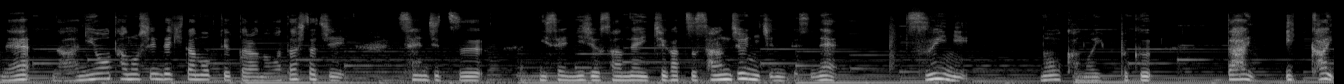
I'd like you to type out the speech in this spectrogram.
ね何を楽しんできたのって言ったらあの私たち先日2023年1月30日にですねついに農家の一服第1回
